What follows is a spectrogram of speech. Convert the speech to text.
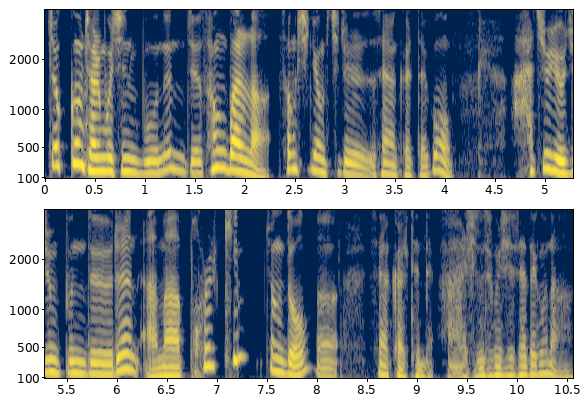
조금 젊으신 분은 이제 성발라, 성시경 씨를 생각할 테고, 아주 요즘 분들은 아마 폴킴 정도 어, 생각할 텐데, 아, 신승훈 씨 세대구나.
